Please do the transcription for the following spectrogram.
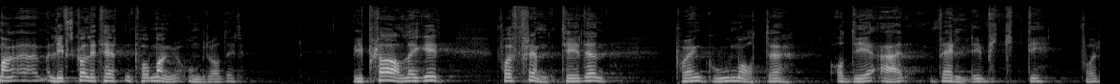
mange, livskvaliteten på mange områder. Vi planlegger for fremtiden på en god måte, og det er veldig viktig for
